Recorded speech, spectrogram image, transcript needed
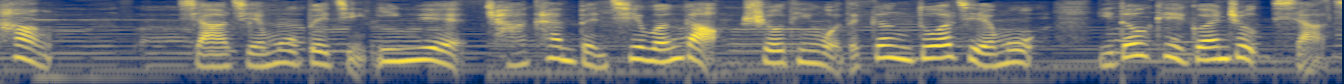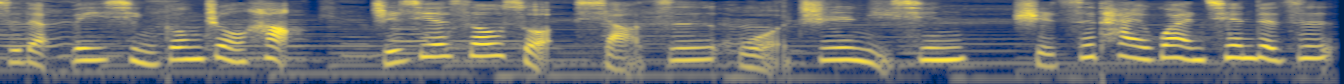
com，想要节目背景音乐，查看本期文稿，收听我的更多节目，你都可以关注小资的微信公众号，直接搜索“小资我知你心”，是姿态万千的“资”，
